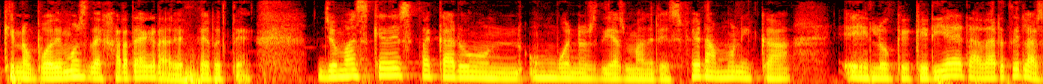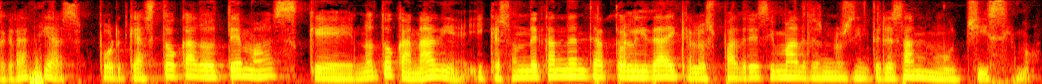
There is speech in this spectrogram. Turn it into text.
que no podemos dejar de agradecerte. Yo más que destacar un, un buenos días, Madresfera, Mónica, eh, lo que quería era darte las gracias, porque has tocado temas que no toca nadie y que son de candente actualidad y que los padres y madres nos interesan muchísimo.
